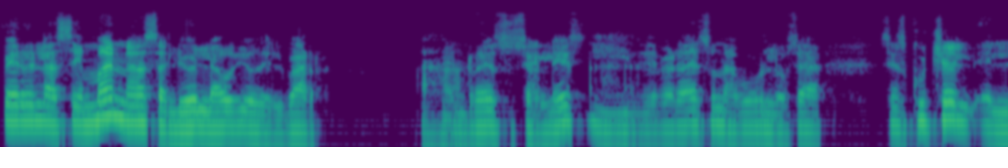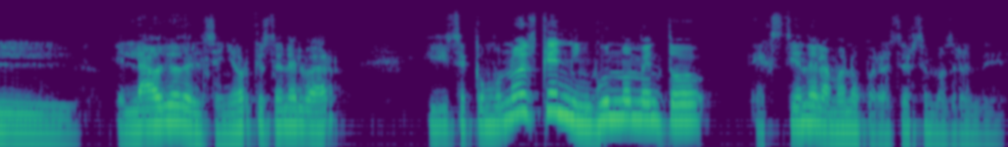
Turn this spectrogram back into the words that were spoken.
Pero en la semana salió el audio del bar Ajá. en redes sociales y de verdad es una burla. O sea, se escucha el, el- el audio del señor que está en el bar y dice como no es que en ningún momento extiende la mano para hacerse más grande.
